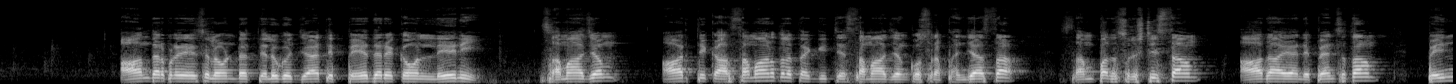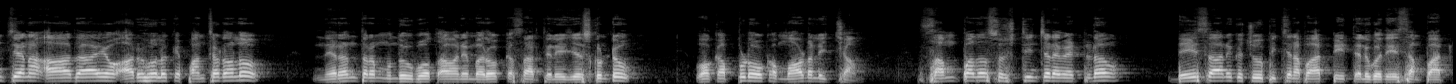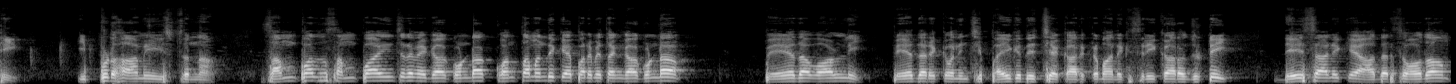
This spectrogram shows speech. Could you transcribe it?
ఆంధ్రప్రదేశ్లో ఉండే తెలుగు జాతి పేదరికం లేని సమాజం ఆర్థిక అసమానతలు తగ్గించే సమాజం కోసం పనిచేస్తా సంపద సృష్టిస్తాం ఆదాయాన్ని పెంచుతాం పెంచిన ఆదాయం అర్హులకి పంచడంలో నిరంతరం ముందుకు పోతామని మరొక్కసారి తెలియజేసుకుంటూ ఒకప్పుడు ఒక మోడల్ ఇచ్చాం. సంపద సృష్టించడం ఎట్టడం? దేశానికి చూపించిన పార్టీ తెలుగుదేశం పార్టీ. ఇప్పుడు హామీ ఇస్తున్నా. సంపద సంపాదించడమే కాకుండా కొంతమందికే పరిమితం కాకుండా పేదవాళ్ళని పేదరికం నుంచి పైకి తెచ్చే కార్యక్రమానికి శ్రీకారం చుట్టి దేశానికే ఆదర్శం అవుదాం.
